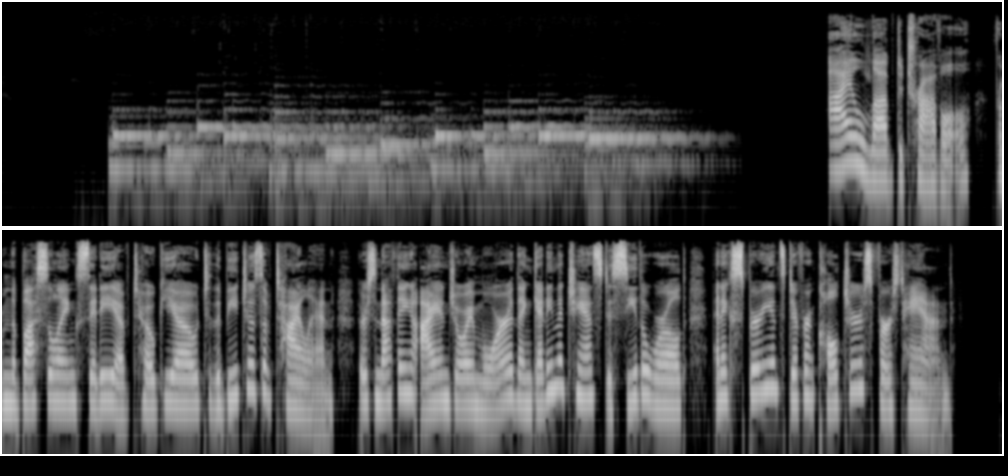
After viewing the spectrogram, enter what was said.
I love to travel. From the bustling city of Tokyo to the beaches of Thailand, there's nothing I enjoy more than getting the chance to see the world and experience different cultures firsthand.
